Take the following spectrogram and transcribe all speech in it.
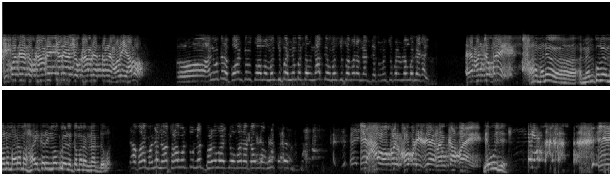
પીપોતરે તો કામરેજ ક્યારે આવશો કામરેજ તમને મળી હાલો. હાલ હું તને ફોન કરું તો આમાં મનસુખભાઈ નંબર દઉં નાખ દઉં. મનસુખભાઈ મારા નાખ દે. તો મનસુખભાઈ નંબર દે ખાલી. એ મનસુખભાઈ. હા મને નનકુભાઈ મને મારામાં હાઈ કરીને મોકલો એટલે તમારે નાખ દો ભાઈ મને નથી થાવડતું નથી ભણવા જો મારા ગામમાં. હું તમે એ હા ખોપડી છે નનકાભાઈ. એવું છે? ઈ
